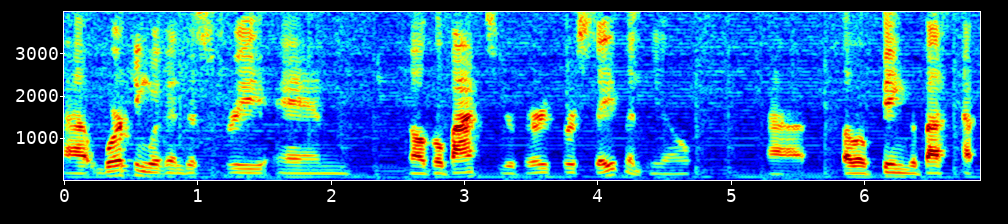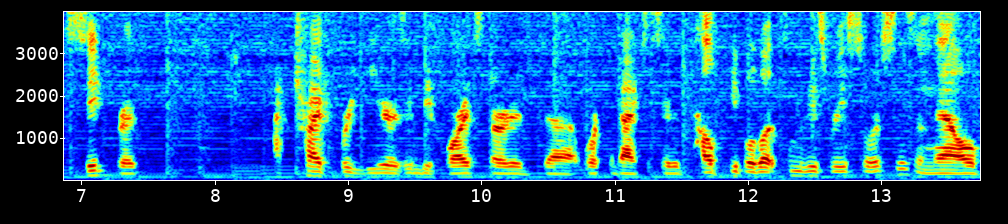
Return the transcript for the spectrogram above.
uh, working with industry and I'll go back to your very first statement you know uh, about being the best kept secret I've tried for years even before I started uh, working back to say to tell people about some of these resources and now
